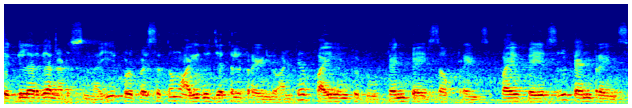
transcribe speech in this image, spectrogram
రెగ్యులర్గా నడుస్తున్నాయి. ఇప్పుడు ప్రస్తుతం ఐదు జతల ట్రైన్లు అంటే five into two ten pairs of trains five pairs ten trains.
